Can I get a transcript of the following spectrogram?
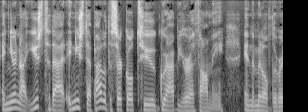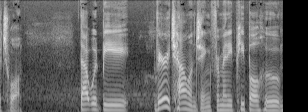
And you're not used to that, and you step out of the circle to grab your athame in the middle of the ritual. That would be very challenging for many people who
